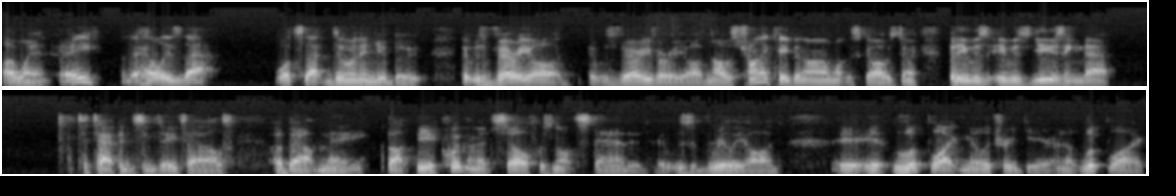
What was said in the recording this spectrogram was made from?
I went, hey, what the hell is that? What's that doing in your boot? It was very odd. It was very, very odd. And I was trying to keep an eye on what this guy was doing, but he was he was using that to tap into some details about me. But the equipment itself was not standard. It was really odd. It, it looked like military gear, and it looked like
